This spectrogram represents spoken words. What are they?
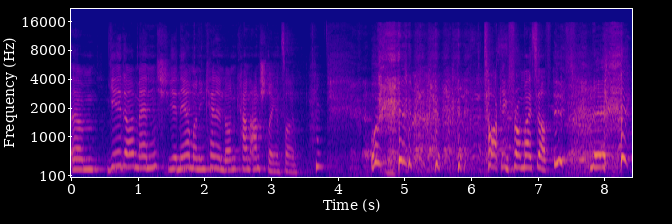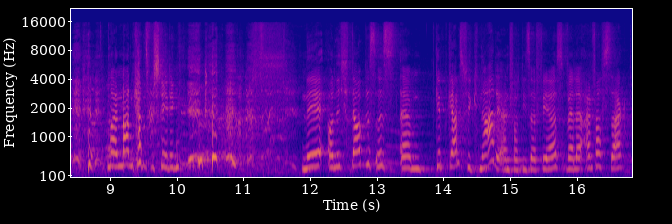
ähm, jeder Mensch, je näher man ihn kennenlernt, kann anstrengend sein. Talking from myself. Nee. mein Mann kann es bestätigen. nee, und ich glaube, das ist, ähm, gibt ganz viel Gnade einfach dieser Vers, weil er einfach sagt,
